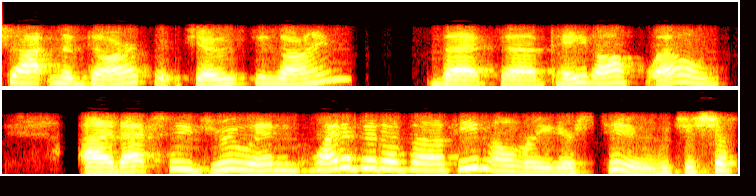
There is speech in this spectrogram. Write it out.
shot in the dark with Joe's design that uh paid off well. Uh, it actually drew in quite a bit of uh, female readers too, which is just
